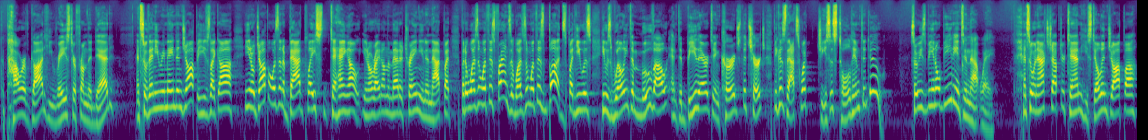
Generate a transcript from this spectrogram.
the power of God, he raised her from the dead. And so then he remained in Joppa. He's like, ah, uh, you know, Joppa wasn't a bad place to hang out, you know, right on the Mediterranean and that, but, but it wasn't with his friends, it wasn't with his buds, but he was, he was willing to move out and to be there to encourage the church because that's what Jesus told him to do. So he's being obedient in that way. And so in Acts chapter 10, he's still in Joppa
